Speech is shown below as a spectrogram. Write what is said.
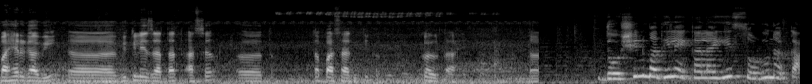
बाहेरगावी विकले जातात असं अ, तपासांती कळतं आहे. दोषींमधील एकालाही सोडू नका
